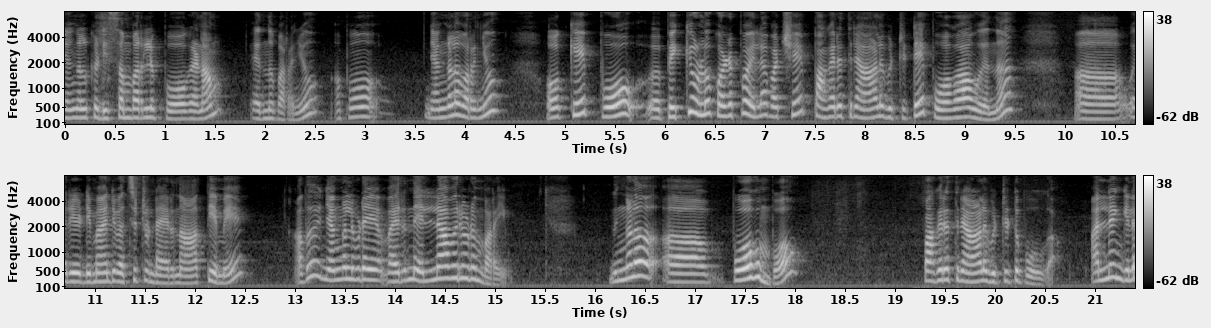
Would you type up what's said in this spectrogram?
ഞങ്ങൾക്ക് ഡിസംബറിൽ പോകണം എന്ന് പറഞ്ഞു. അപ്പോൾ ഞങ്ങൾ പറഞ്ഞു ഓക്കെ പോ പെക്കുള്ളൂ കുഴപ്പമില്ല. പക്ഷേ പകരത്തിന് ആൾ വിട്ടിട്ടേ പോകാവൂ എന്ന് ഒരു ഡിമാൻഡ് വച്ചിട്ടുണ്ടായിരുന്നു ആദ്യമേ. അത് ഞങ്ങളിവിടെ വരുന്ന എല്ലാവരോടും പറയും. നിങ്ങൾ പോകുമ്പോൾ പകരത്തിന് ആൾ വിട്ടിട്ട് പോവുക. അല്ലെങ്കിൽ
